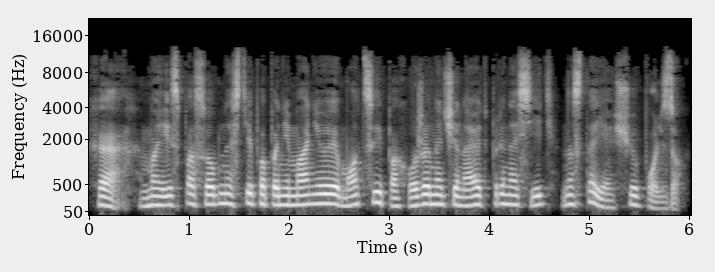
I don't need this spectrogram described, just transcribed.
Ха, мои способности по пониманию эмоций, похоже, начинают приносить настоящую пользу.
